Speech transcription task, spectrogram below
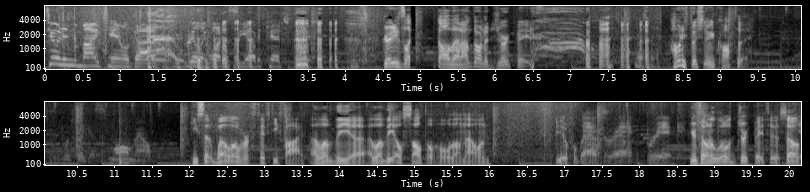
Tune into my channel, guys, if you really want to see how to catch fish. Grady's like, "F all that, I'm throwing a jerk bait. How many fish have you caught today? He said well over 55. I love the uh, I love the El Salto hold on that one. Beautiful bass. Back rack, brick. You're throwing a little jerk bait too. So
